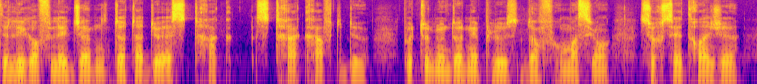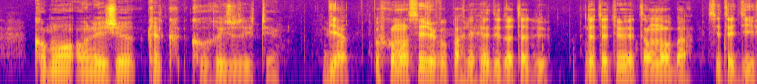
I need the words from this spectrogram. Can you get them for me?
de League of Legends, Dota 2 et Stra- StarCraft 2. Peux-tu nous donner plus d'informations sur ces trois jeux? Comment on les joue Quelques curiosités. Bien, pour commencer, je vous parlerai de Dota 2. Dota 2 est un MOBA, c'est-à-dire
